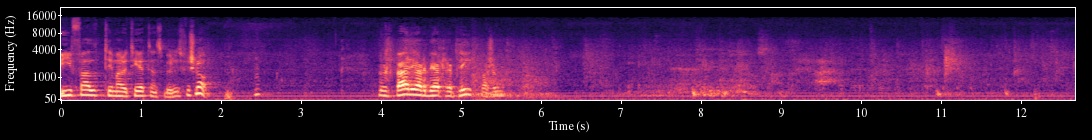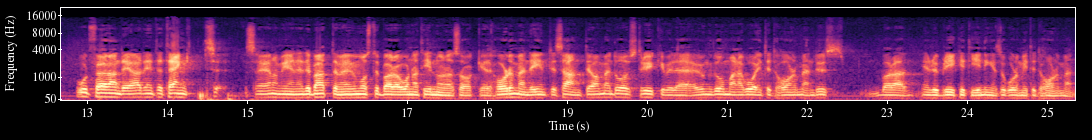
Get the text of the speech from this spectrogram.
Bifall till majoritetens budgetförslag. Mm-hmm. Ulf Berg har begärt replik, varsågod. Ordförande, jag hade inte tänkt säga något mer i debatten, men vi måste bara ordna till några saker. Holmen, det är intressant. Ja, men då stryker vi det. Ungdomarna går inte till Holmen. Du bara en rubrik i tidningen så går de inte till Holmen.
